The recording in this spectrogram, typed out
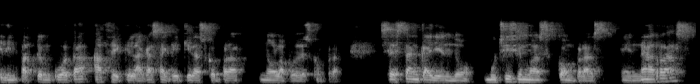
el impacto en cuota hace que la casa que quieras comprar no la puedes comprar. Se están cayendo muchísimas compras en arras,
